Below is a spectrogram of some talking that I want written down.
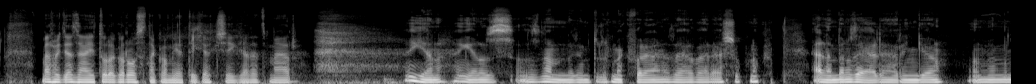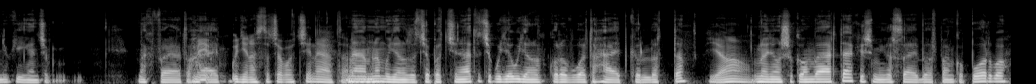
Mert hogy ez állítólag a rossznak a mértékegysége lett már. Igen, igen, az, az nem nagyon tudott megfelelni az elvárásoknak. Ellenben az Elden Ringgel, ami mondjuk igencsak megfelelt a Mi hype. ugyanazt a csapat csinálta? Nem, nem ugyanaz a csapat csinálta, csak ugye ugyanakkor volt a hype körülötte. Ja, Nagyon sokan várták, és míg a Cyberpunk a porba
